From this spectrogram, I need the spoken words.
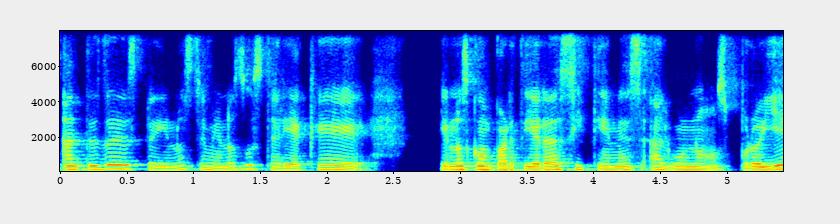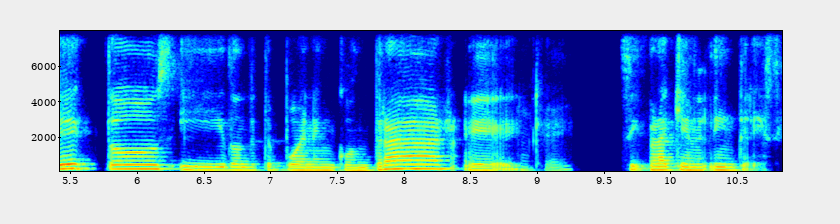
antes de despedirnos, también nos gustaría que, que nos compartieras si tienes algunos proyectos y dónde te pueden encontrar, eh, sí, para quien le interese.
